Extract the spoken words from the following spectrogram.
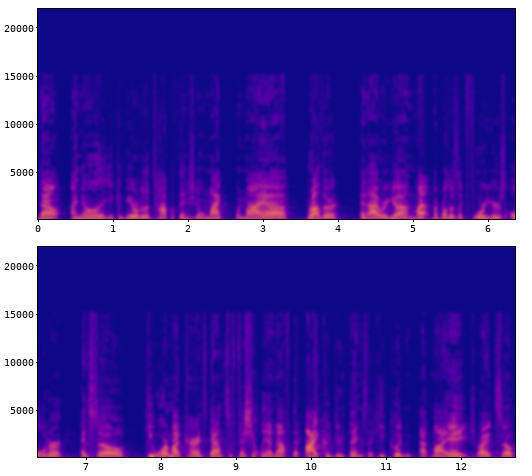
Now, I know that you can be over the top of things. You know, when my, when my uh, brother and I were young, my, my brother was like four years older, and so he wore my parents down sufficiently enough that I could do things that he couldn't at my age, right? So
